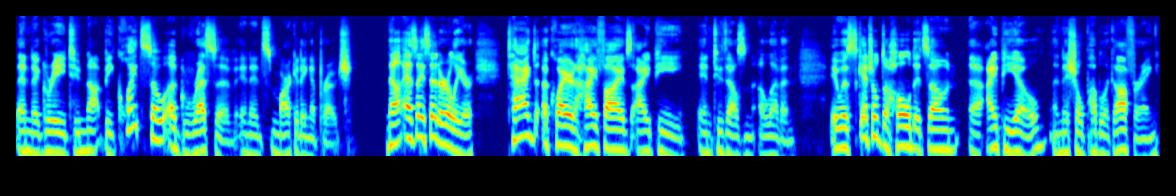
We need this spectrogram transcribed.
and agree to not be quite so aggressive in its marketing approach. Now, as I said earlier, Tagged acquired High Fives IP in 2011. It was scheduled to hold its own uh, IPO, initial public offering,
